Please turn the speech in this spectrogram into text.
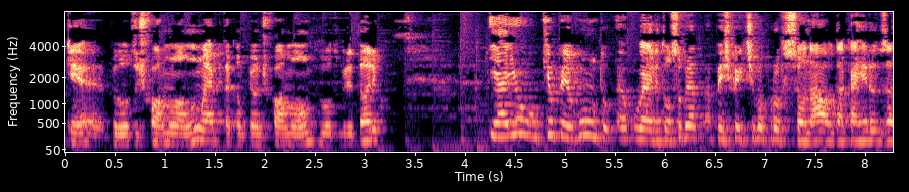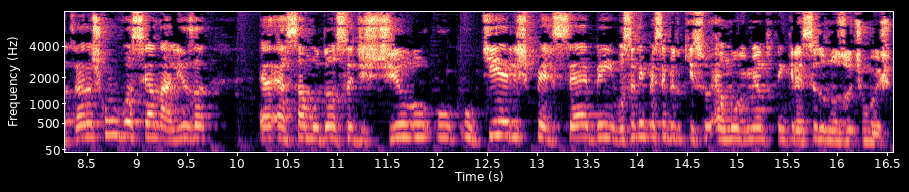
que é piloto de Fórmula 1, heptacampeão de Fórmula 1, piloto britânico. E aí o que eu pergunto, é, Wellington, sobre a perspectiva profissional da carreira dos atletas, como você analisa é, essa mudança de estilo, o, o que eles percebem? Você tem percebido que isso é um movimento que tem crescido nos últimos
